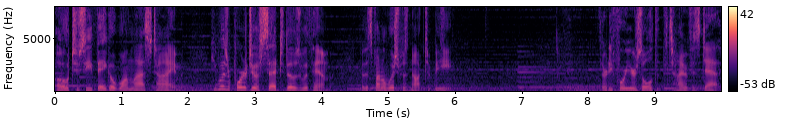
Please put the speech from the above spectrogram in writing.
Oh, to see Vega one last time. He was reported to have said to those with him, but this final wish was not to be. 34 years old at the time of his death.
